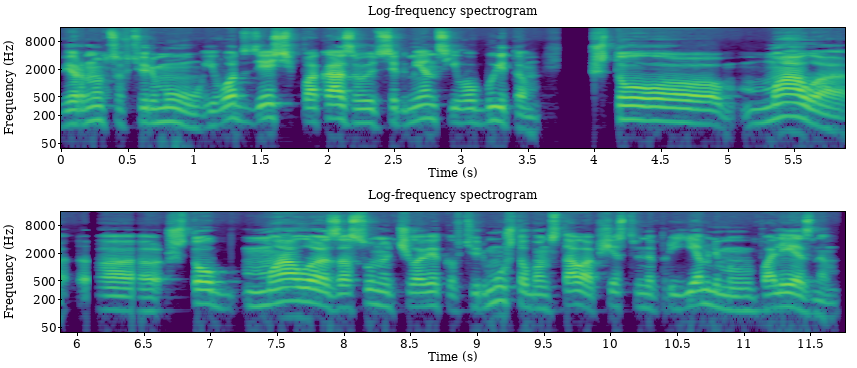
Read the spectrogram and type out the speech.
вернуться в тюрьму. И вот здесь показывают сегмент с его бытом, что мало, э, что мало засунуть человека в тюрьму, чтобы он стал общественно приемлемым и полезным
